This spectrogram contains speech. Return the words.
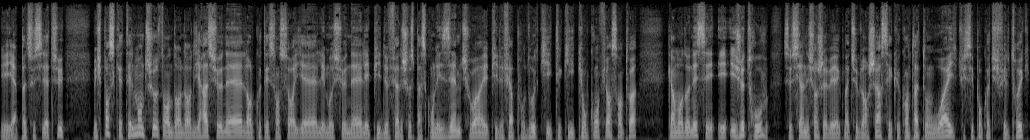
et il n'y a pas de souci là-dessus. Mais je pense qu'il y a tellement de choses dans, l'irrationnel, dans le côté sensoriel, émotionnel, et puis de faire des choses parce qu'on les aime, tu vois, et puis de faire pour d'autres qui, qui, ont confiance en toi, qu'à un moment donné, c'est... Et, je trouve, c'est aussi un échange que j'avais avec Mathieu Blanchard, c'est que quand tu as ton why, tu sais pourquoi tu fais le truc,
